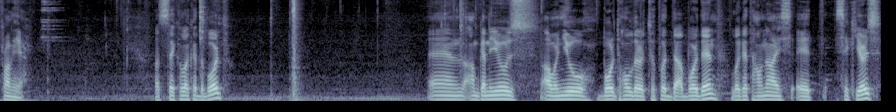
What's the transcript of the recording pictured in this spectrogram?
from here. Let's take a look at the board. And I'm gonna use our new board holder to put that board in. Look at how nice it secures.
